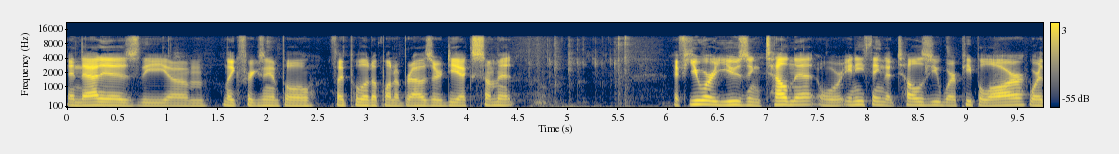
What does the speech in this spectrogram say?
And that is the, um, like, for example, if I pull it up on a browser, DX Summit if you are using telnet or anything that tells you where people are where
